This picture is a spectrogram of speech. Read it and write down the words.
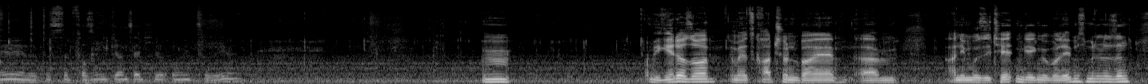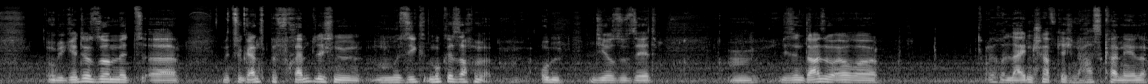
Nee, das, das versuche ich die ganze Zeit hier irgendwie zu regeln. Wie geht er so, wenn wir jetzt gerade schon bei ähm, Animositäten gegenüber Lebensmitteln sind? Und wie geht ihr so mit, äh, mit so ganz befremdlichen Musik, Mucke-Sachen um, die ihr so seht? Hm, Wie sind da so eure, eure leidenschaftlichen Hasskanäle?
